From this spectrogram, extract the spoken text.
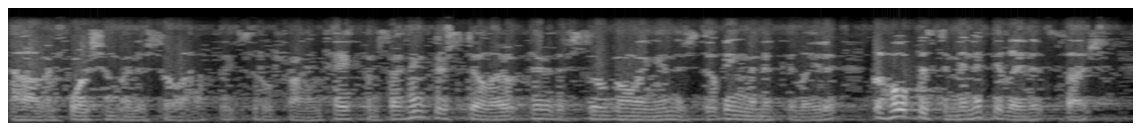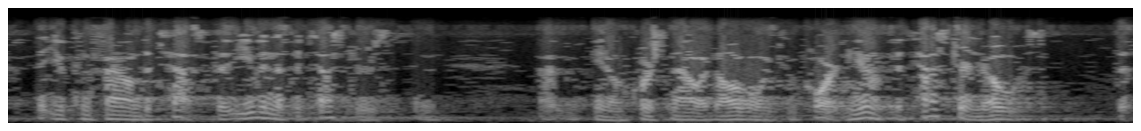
Um, unfortunately, there's still athletes that'll try and take them. So I think they're still out there. They're still going in. They're still being manipulated. The hope is to manipulate it such that you confound the test. That even if the testers, uh, you know, of course now it's all going to court. You know, if the tester knows that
